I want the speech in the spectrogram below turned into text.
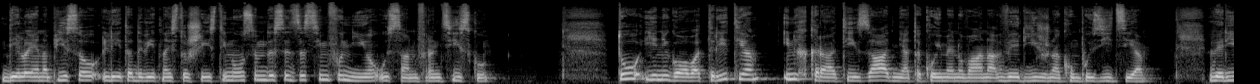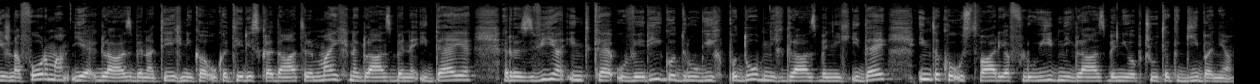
Delo je napisal leta 1986 za simfonijo v San Franciscu. To je njegova tretja in hkrati zadnja tako imenovana verižna kompozicija. Verižna forma je glasbena tehnika, v kateri skladatelj majhne glasbene ideje razvija in tke v verigo drugih podobnih glasbenih idej in tako ustvarja fluidni glasbeni občutek gibanja.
